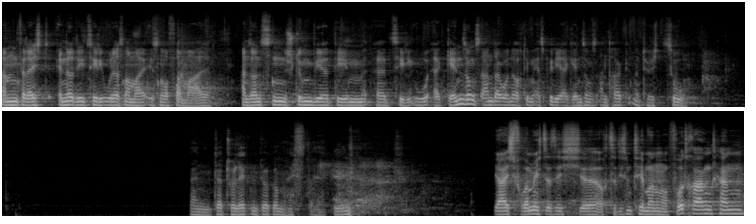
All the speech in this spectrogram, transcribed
Ähm, vielleicht ändert die CDU das nochmal, ist nur formal. Ansonsten stimmen wir dem äh, CDU-Ergänzungsantrag und auch dem SPD-Ergänzungsantrag natürlich zu. Dann der Toilettenbürgermeister. Ja, ich freue mich, dass ich äh, auch zu diesem Thema noch vortragen kann.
